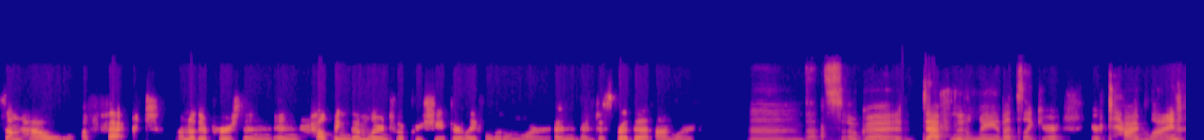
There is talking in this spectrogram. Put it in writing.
somehow affect another person and helping them learn to appreciate their life a little more and, and to spread that onward. Mm, that's so good. Definitely. That's like your your tagline.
